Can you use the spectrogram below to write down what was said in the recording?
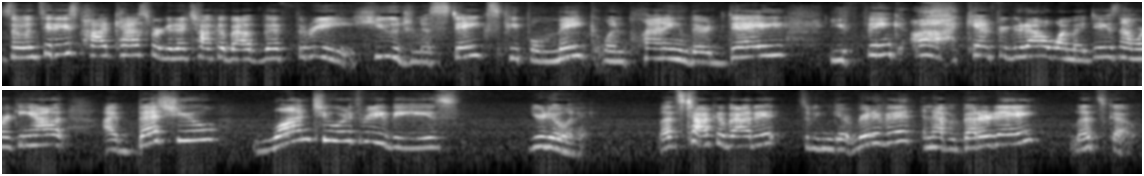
So, in today's podcast, we're going to talk about the three huge mistakes people make when planning their day. You think, oh, I can't figure it out why my day's not working out. I bet you one, two, or three of these, you're doing it. Let's talk about it so we can get rid of it and have a better day. Let's go.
